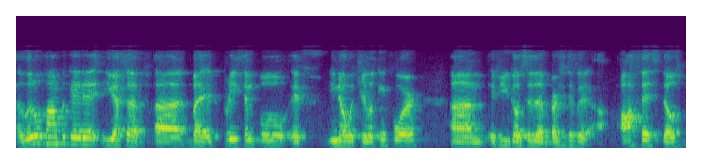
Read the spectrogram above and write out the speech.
a little complicated. You have to, uh, but it's pretty simple if you know what you're looking for. Um, if you go to the birth certificate office, they'll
